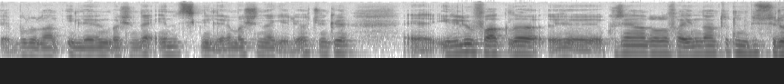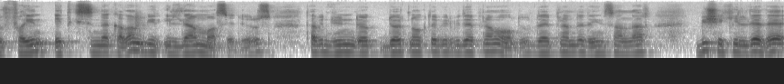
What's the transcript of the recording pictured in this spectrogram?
e, bulunan illerin başında en riskli illerin başında geliyor. Çünkü e, irili ufaklı e, Kuzey Anadolu fayından tutun bir sürü fayın etkisinde kalan bir ilden bahsediyoruz. Tabii dün dök- 4.1 bir deprem oldu. Depremde de insanlar bir şekilde de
